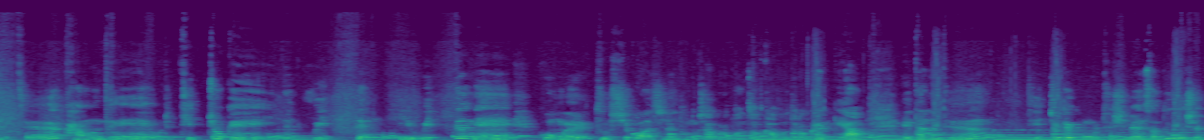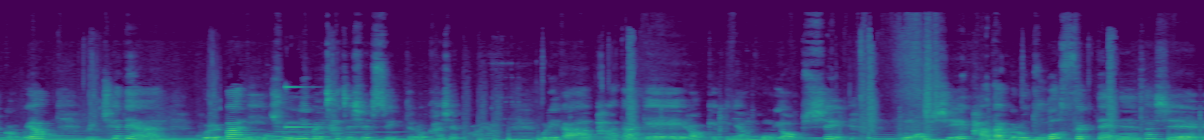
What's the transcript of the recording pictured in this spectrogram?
매트 가운데 우리 뒤쪽에 있는 윗등, 이 윗등에 공을 두시고 하시는 동작으로 먼저 가보도록 할게요. 일단은 등 뒤쪽에 공을 두시면서 누우실 거고요. 우리 최대한 골반이 중립을 찾으실 수 있도록 하실 거예요. 우리가 바닥에 이렇게 그냥 공이 없이 공 없이 바닥으로 누웠을 때는 사실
